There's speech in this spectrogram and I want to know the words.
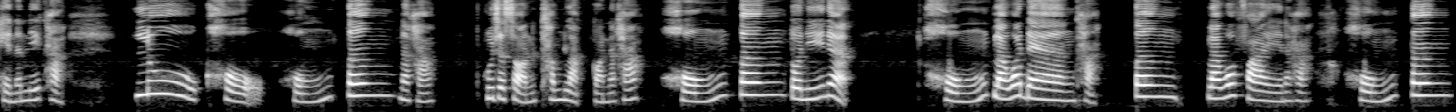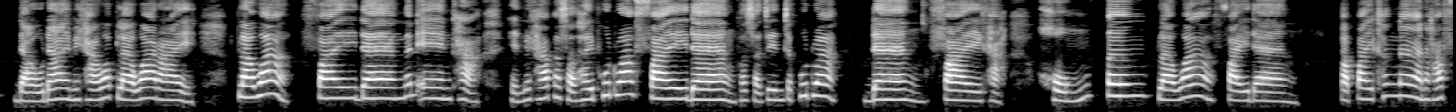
เห็นอันนี้ค่ะลูโขหงเติ้งนะคะ ครูจะสอนคำหลักก่อนนะคะ หงเติ้งตัวนี้เนี่ย หงแปลว่าแดงค่ะ เติ้งแปลว่าไฟนะคะ หงเติ้งเดาได้ไหมคะว่าแปลว่าอะไร แปลว่า ไฟแดงนั่นเองค่ะ เห็นไหมคะ ภาษาไทยพูดว่าไฟแดง ภาษาจีนจะพูดว่า แดงไฟค่ะ หงเติ้งแปลว่า ไฟแดง ต่อไปข้างหน้านะคะ ไฟ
